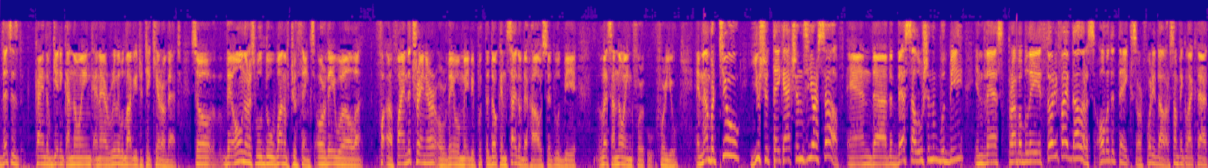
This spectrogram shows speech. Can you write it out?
this is kind of getting annoying and I really would love you to take care of that. So the owners will do one of two things, or they will uh, uh, find a trainer, or they will maybe put the dog inside of the house. It would be less annoying for for you. And number two, you should take actions yourself. And uh, the best solution would be invest probably thirty-five dollars, all what it takes, or forty dollars, something like that,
